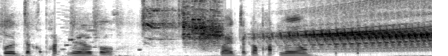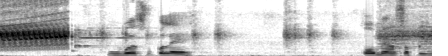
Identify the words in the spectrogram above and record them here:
เปิดจักรพรรดิแมวต่อ ไปจักรพรรดิแมวอูเบอร์ซูเปอร์เลโอแมวสปริง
